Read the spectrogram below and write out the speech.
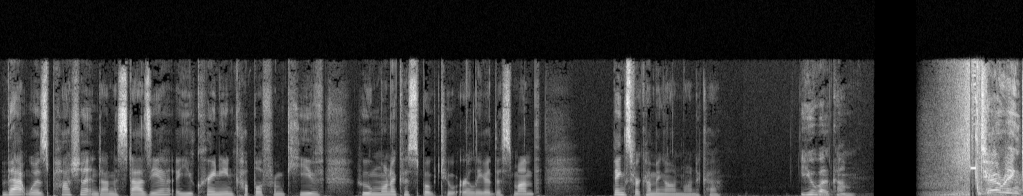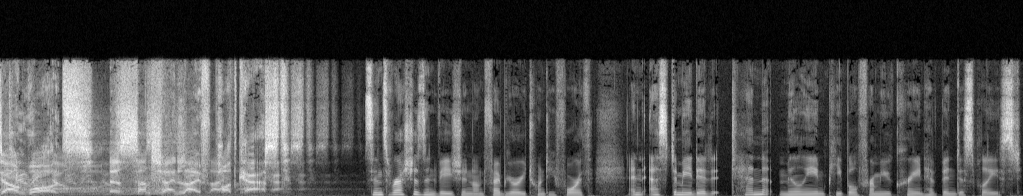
That was Pasha and Anastasia, a Ukrainian couple from Kiev who Monica spoke to earlier this month. Thanks for coming on, Monica. You're welcome. Tearing Down Walls, a Sunshine Live podcast. Since Russia's invasion on February 24th, an estimated 10 million people from Ukraine have been displaced.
